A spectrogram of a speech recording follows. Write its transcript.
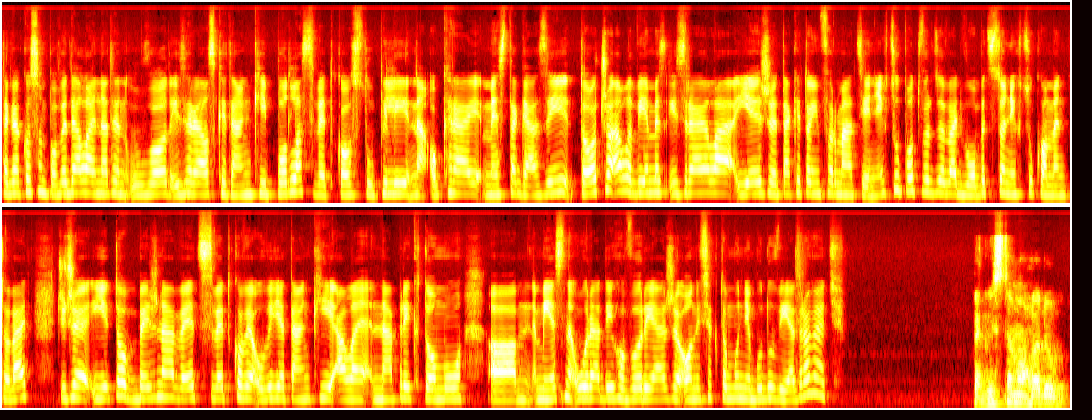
Tak ako som povedala aj na ten úvod, izraelské tanky podľa svetkov vstúpili na okraj mesta Gazy. To, čo ale vieme z Izraela, je, že takéto informácie nechcú potvrdzovať, vôbec to nechcú komentovať. Čiže je to bežná vec, svetkovia uvidia tanky, ale napriek tomu um, miestne úrady hovoria, že oni sa k tomu nebudú vyjadrovať? Tak v jistém ohledu,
